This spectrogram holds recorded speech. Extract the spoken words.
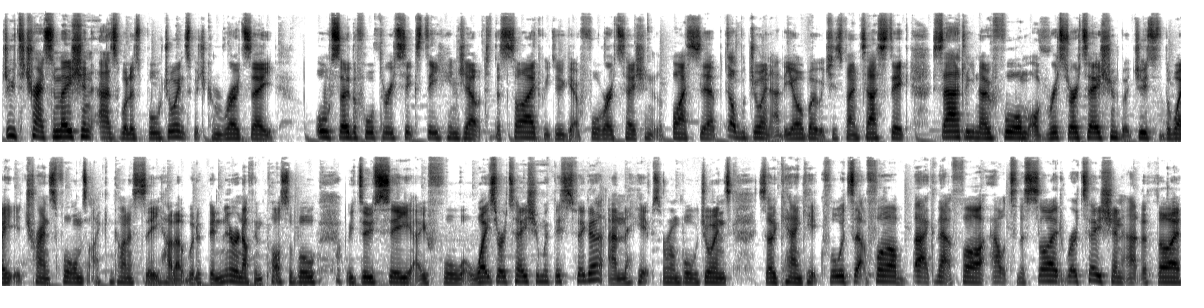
due to transformation, as well as ball joints, which can rotate also, the full 360 hinge out to the side. We do get a full rotation at the bicep, double joint at the elbow, which is fantastic. Sadly, no form of wrist rotation, but due to the way it transforms, I can kind of see how that would have been near enough impossible. We do see a full waist rotation with this figure, and the hips are on ball joints, so can kick forwards that far, back that far, out to the side, rotation at the thigh,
